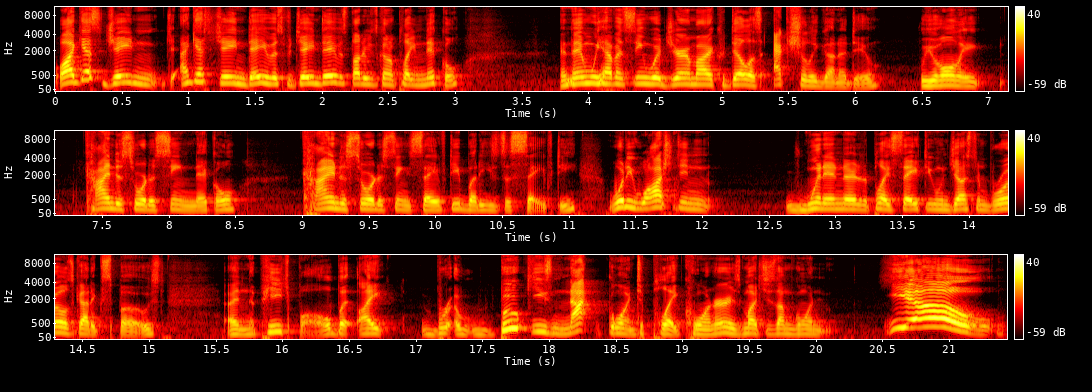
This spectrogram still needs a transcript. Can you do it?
Well, I guess Jaden, I guess Jaden Davis, but Jaden Davis thought he was going to play nickel, and then we haven't seen what Jeremiah Criddell is actually going to do. We've only kind of sort of seen nickel, kind of sort of seen safety, but he's the safety. Woody Washington went in there to play safety when Justin Broiles got exposed in the Peach Bowl, but like Bookie's not going to play corner as much as I'm going, yo.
